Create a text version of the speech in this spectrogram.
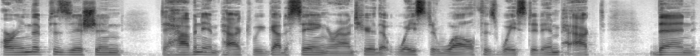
are in the position to have an impact, we've got a saying around here that wasted wealth is wasted impact, then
